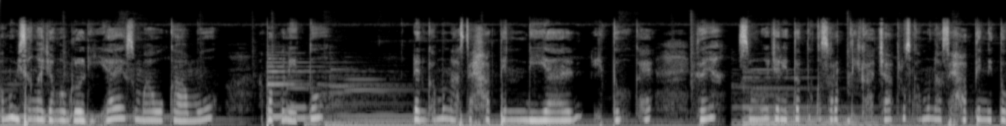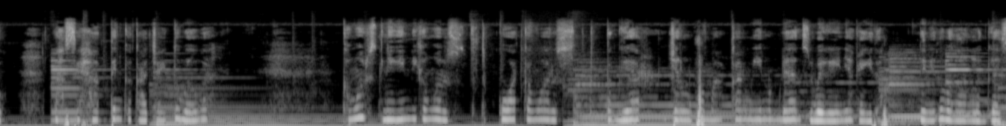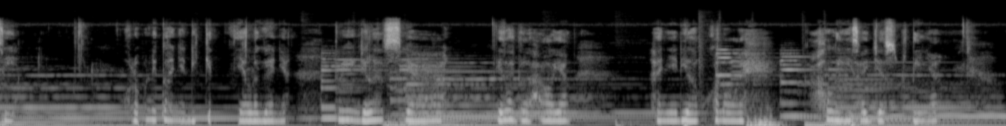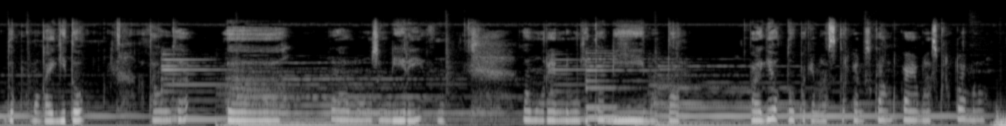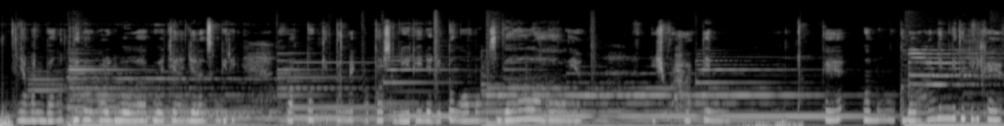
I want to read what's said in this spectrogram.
Kamu bisa ngajak ngobrol dia semau kamu apa pun itu dan kamu nasehatin dia itu kayak misalnya semua cerita tuh kesorot di kaca terus kamu nasehatin itu nasehatin ke kaca itu bahwa kamu harus gini-gini kamu harus tetap kuat kamu harus tegar jangan lupa makan minum dan sebagainya kayak gitu. Dan itu bakalan lega sih. Walaupun itu hanya dikit yang leganya. Tapi yang jelas ya itu adalah hal yang hanya dilakukan oleh ahli saja sepertinya. Untuk ngomong kayak gitu. Atau enggak uh, ngomong sendiri ngomong random gitu di motor. Apalagi waktu pakai masker kan sekarang tuh kayak masker tuh emang nyaman banget gitu kalau dibawa buat jalan-jalan sendiri. Waktu kita naik motor sendiri dan itu ngomong segala hal yang dicurhatin. Kayak ngomong ke bawah angin gitu jadi kayak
